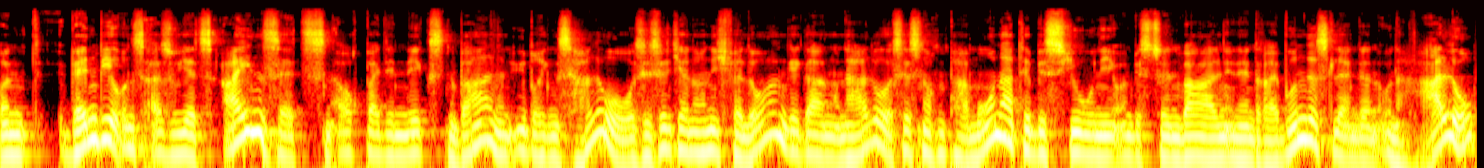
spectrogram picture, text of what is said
Und wenn wir uns also jetzt einsetzen, auch bei den nächsten Wahlen, und übrigens, hallo, sie sind ja noch nicht verloren gegangen, und hallo, es ist noch ein paar Monate bis Juni und bis zu den Wahlen in den drei Bundesländern, und hallo,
